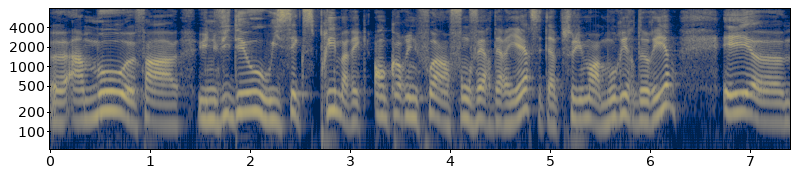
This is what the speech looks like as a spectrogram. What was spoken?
euh, un mot, enfin une vidéo où il s'exprime avec encore une fois un fond vert derrière. C'était absolument à mourir de rire. Et, euh,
